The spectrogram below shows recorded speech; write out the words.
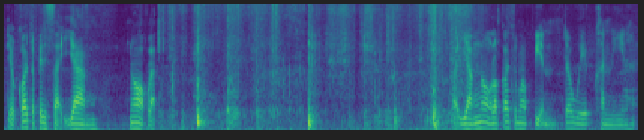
เดี๋ยวก็จะเป็นใส่ยางนอกละใส่ยางนอกแล้วก็จะมาเปลี่ยนเจ้าเวฟคันนี้นะฮะ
